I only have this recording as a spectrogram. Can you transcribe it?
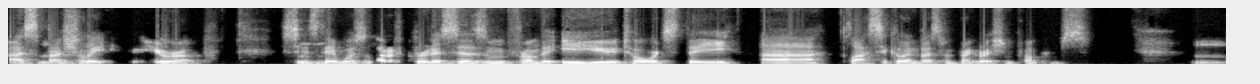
especially mm-hmm. in Europe, since mm-hmm. there was a lot of criticism from the EU towards the uh, classical investment migration programs. Mm.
